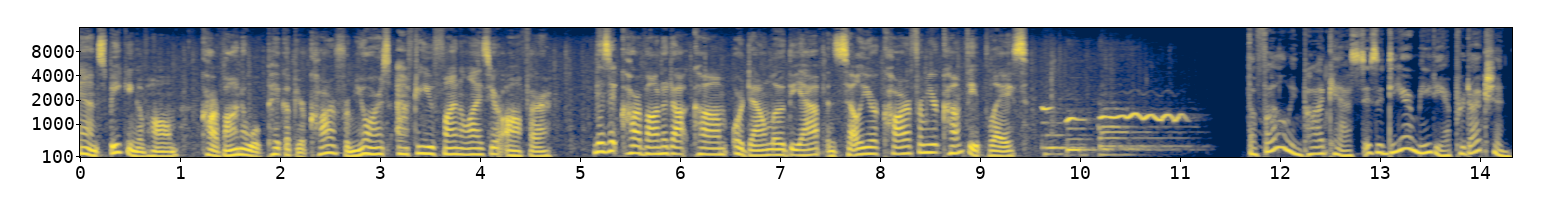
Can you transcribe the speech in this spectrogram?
And speaking of home, Carvana will pick up your car from yours after you finalize your offer. Visit Carvana.com or download the app and sell your car from your comfy place. The following podcast is a Dear Media production.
